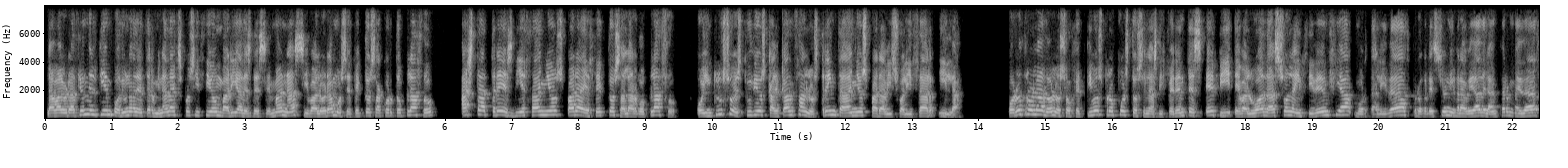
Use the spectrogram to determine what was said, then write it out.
La valoración del tiempo de una determinada exposición varía desde semanas si valoramos efectos a corto plazo hasta 3-10 años para efectos a largo plazo o incluso estudios que alcanzan los 30 años para visualizar ILA. Por otro lado, los objetivos propuestos en las diferentes EPI evaluadas son la incidencia, mortalidad, progresión y gravedad de la enfermedad,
